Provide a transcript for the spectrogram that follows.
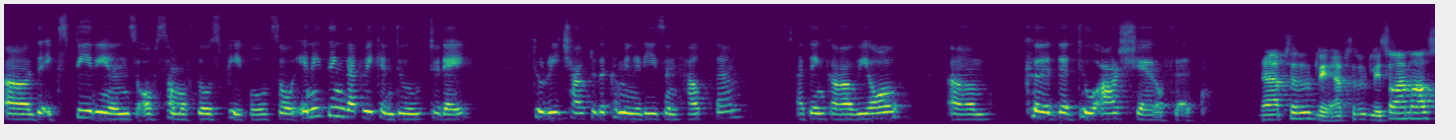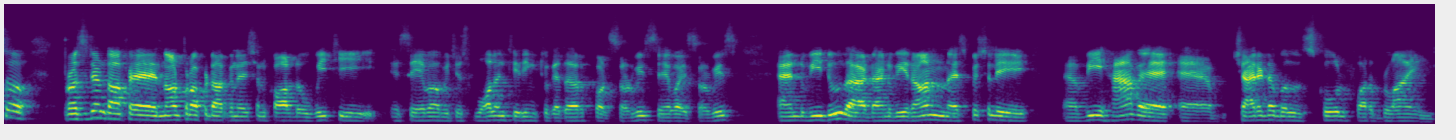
uh, the experience of some of those people. So anything that we can do today to reach out to the communities and help them, I think uh, we all um, could do our share of it. Absolutely, absolutely. So I'm also president of a nonprofit organization called VT Seva, which is volunteering together for service. Seva is service, and we do that, and we run especially uh, we have a, a, charitable school for blind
